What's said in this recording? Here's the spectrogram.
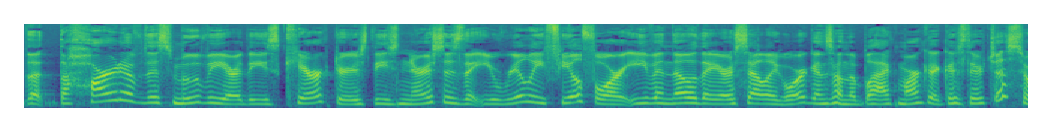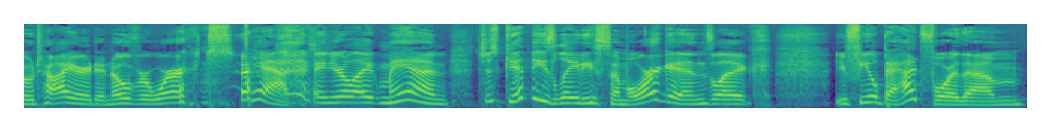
the the heart of this movie are these characters, these nurses that you really feel for, even though they are selling organs on the black market because they're just so tired and overworked. Yeah. and you're like, man, just get these ladies some organs. Like, you feel bad for them.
